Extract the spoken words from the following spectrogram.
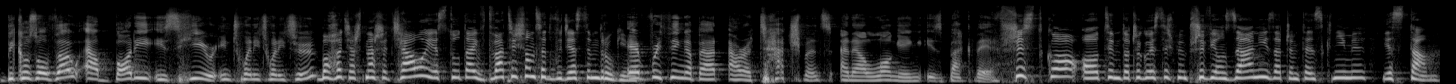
Because although our body is here in 2022, Bo chociaż nasze ciało jest tutaj w 2022, everything about our attachments and our longing is back there. wszystko o tym, do czego jesteśmy przywiązani, za czym tęsknimy, jest tam.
